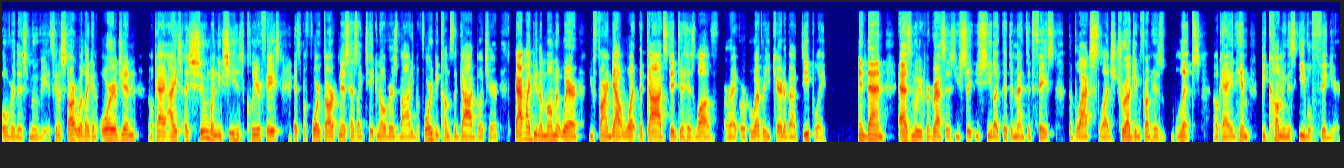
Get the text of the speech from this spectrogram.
over this movie. It's to start with like an origin okay? I, I assume when you see his clear face it's before darkness has like taken over his body before he becomes the god butcher. That might be the moment where you find out what the gods did to his love all right or whoever he cared about deeply and then as the movie progresses, you see you see like the demented face, the black sludge drudging from his lips, okay, and him becoming this evil figure.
